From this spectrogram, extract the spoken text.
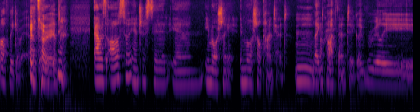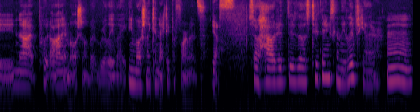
I'll think of it. I'll It's think of all right. I was also interested in emotionally emotional content, Mm, like okay. authentic, like really not put on emotional, but really like emotionally connected performance. Yes. So how did do those two things can they live together? Mm.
